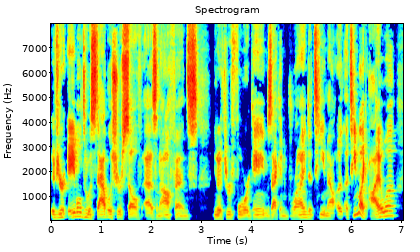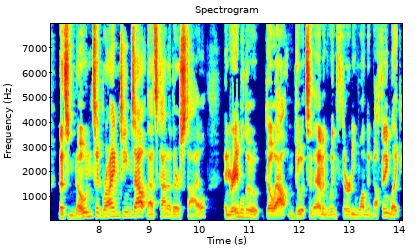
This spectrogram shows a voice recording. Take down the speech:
if you're able to establish yourself as an offense, you know, through four games that can grind a team out, a, a team like Iowa that's known to grind teams out, that's kind of their style and you're able to go out and do it to them and win 31 to nothing, like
